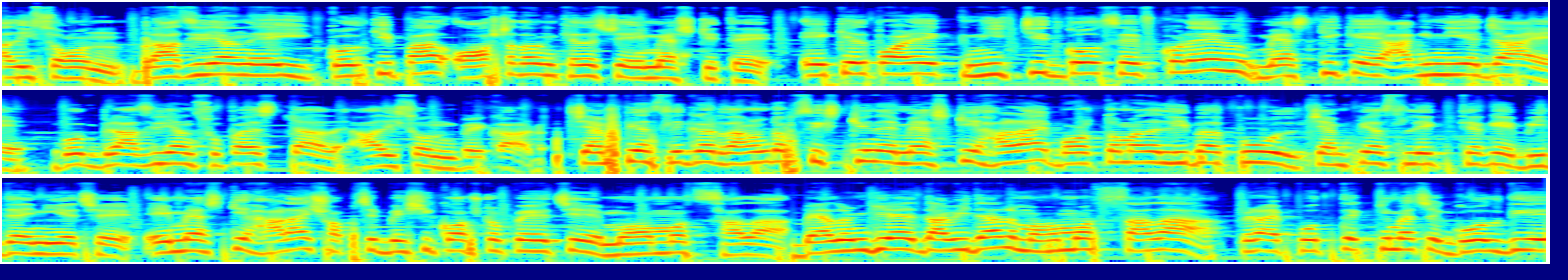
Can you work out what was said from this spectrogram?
আলিসন ব্রাজিলিয়ান এই গোলকিপার অসাধারণ খেলেছে এই ম্যাচটিতে একের পর এক নিশ্চিত গোল সেভ করে ম্যাচটিকে আগে নিয়ে যায় Brazilian superstar Alisson Becker. Champions লিগের রাউন্ড অফ সিক্সটিনে ম্যাচটি হারায় বর্তমানে লিভারপুল চ্যাম্পিয়ন্স লিগ থেকে বিদায় নিয়েছে। এই ম্যাচটি হারায় সবচেয়ে বেশি কষ্ট পেয়েছে মোহাম্মদ সালা ব্যালন্ডিয়ার দাবিদার মোহাম্মদ সালা প্রায় প্রত্যেকটি ম্যাচে গোল দিয়ে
